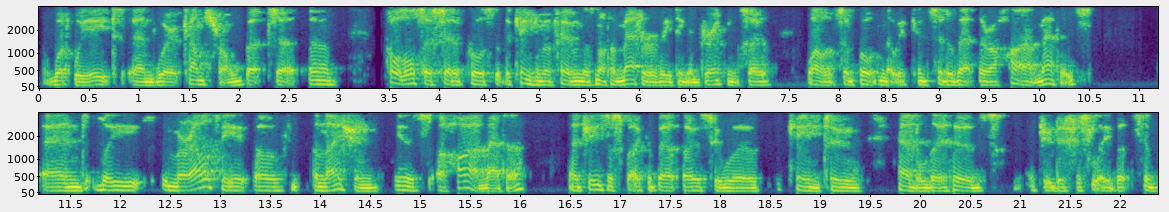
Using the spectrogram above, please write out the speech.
what we eat and where it comes from. But uh, uh, Paul also said, of course, that the kingdom of heaven is not a matter of eating and drinking. So while it's important that we consider that, there are higher matters. And the morality of the nation is a higher matter. Uh, Jesus spoke about those who were keen to handle their herds judiciously, but said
